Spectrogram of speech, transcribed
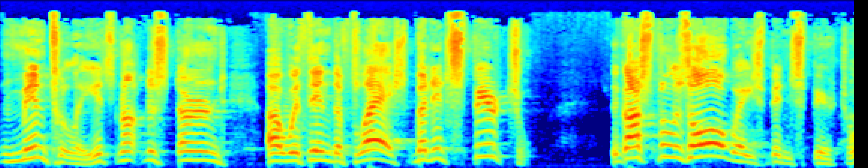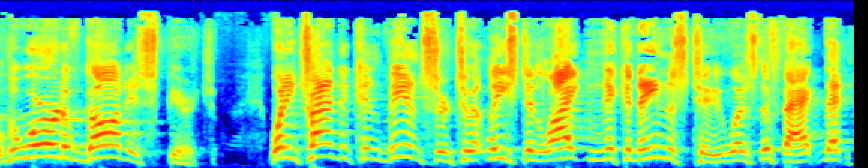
mentally, it's not discerned uh, within the flesh, but it's spiritual. The gospel has always been spiritual, the word of God is spiritual. What he tried to convince or to at least enlighten Nicodemus to was the fact that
